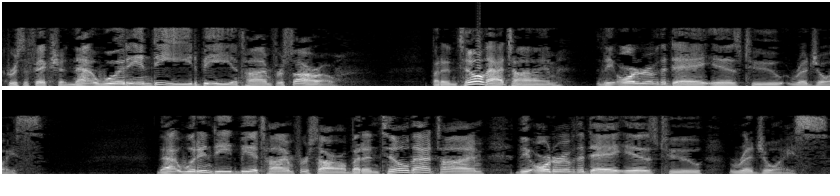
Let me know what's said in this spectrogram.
Crucifixion. That would indeed be a time for sorrow. But until that time, the order of the day is to rejoice. That would indeed be a time for sorrow, but until that time, the order of the day is to rejoice.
